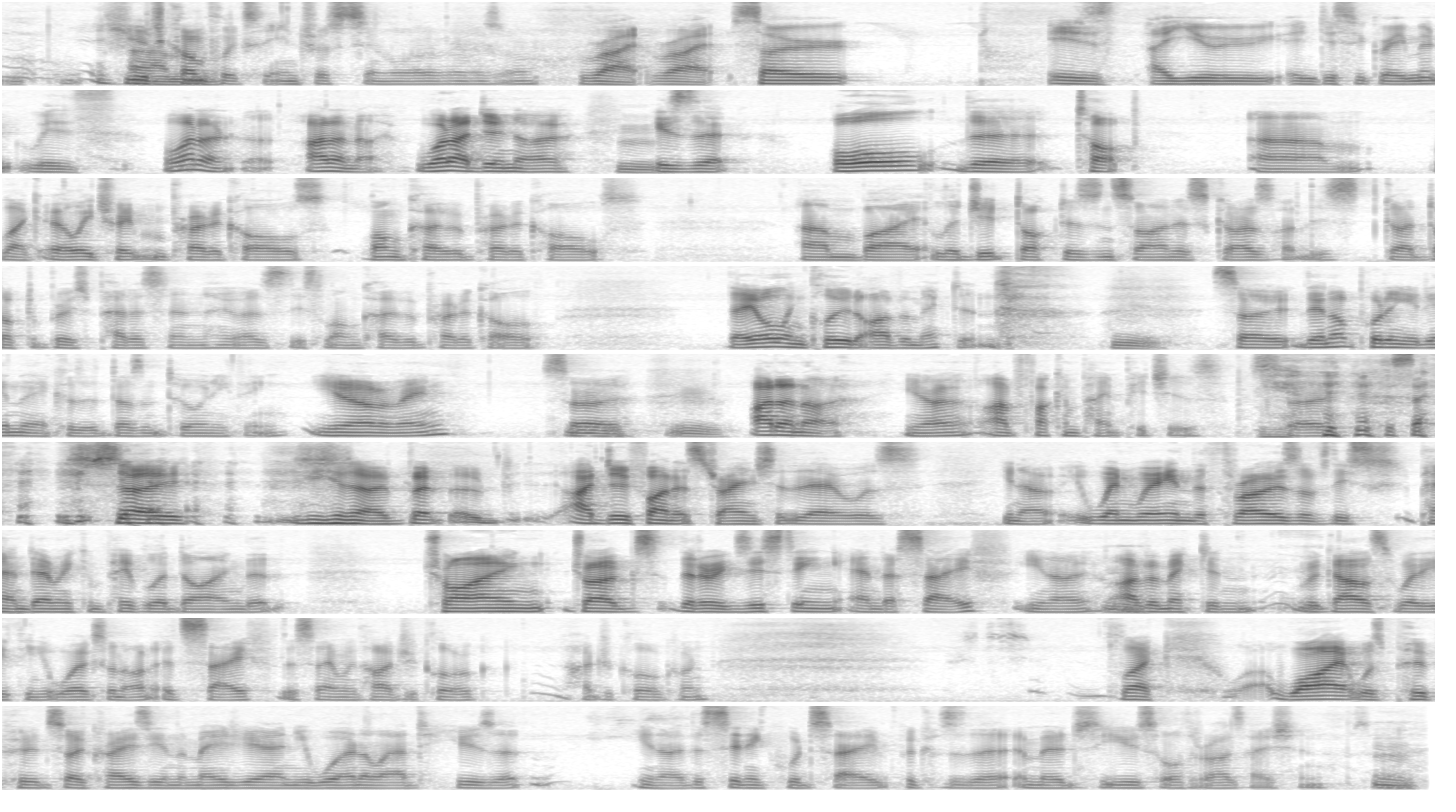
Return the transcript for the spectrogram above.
Huge Um, conflicts of interests in a lot of them as well. right, right. So is are you in disagreement with? Well, I don't. I don't know. What I do know Hmm. is that all the top, um, like early treatment protocols, long COVID protocols, um, by legit doctors and scientists, guys like this guy, Dr. Bruce Patterson, who has this long COVID protocol, they all include ivermectin. Hmm. so they're not putting it in there because it doesn't do anything. You know what I mean? So Hmm. I don't know. You know, I fucking paint pictures. So. So- So, you know, but uh, I do find it strange that there was, you know, when we're in the throes of this pandemic and people are dying, that trying drugs that are existing and are safe, you know, ivermectin, regardless of whether you think it works or not, it's safe. The same with hydrochloroquine. Like, why it was poo pooed so crazy in the media and you weren't allowed to use it, you know, the cynic would say because of the emergency use authorization. So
